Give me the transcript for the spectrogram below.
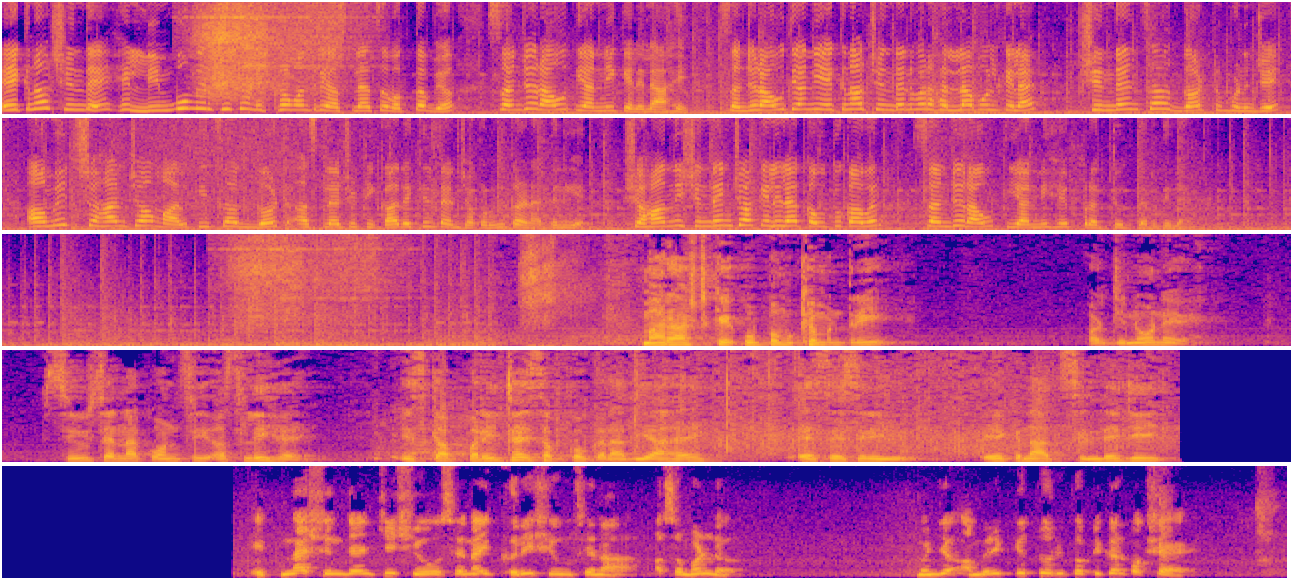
एकनाथ शिंदे हे लिंबू मिरचीचे मुख्यमंत्री असल्याचं वक्तव्य संजय राऊत यांनी केलेलं आहे. संजय राऊत यांनी एकनाथ शिंदेंवर हल्लाबोल केलाय. शिंदेंचा गट म्हणजे अमित शहांच्या मालकीचा गट असल्याची टीका देखील त्यांच्याकडून करण्यात आली आहे शहांनी शिंदेंच्या केलेल्या कौतुकावर संजय राऊत यांनी हे प्रत्युत्तर दिलंय. महाराष्ट्र के उप मुख्यमंत्री और जिन्होंने शिवसेना कौन सी असली है इसका परिचय सबको करा दिया है। ऐसे श्री एकनाथ शिंदे जी। एकनाथ शिंदेची शिवसेना ही खरी शिवसेना असं म्हणणं म्हणजे अमेरिकेत जो रिपब्लिकन पक्ष आहे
